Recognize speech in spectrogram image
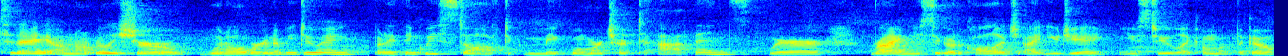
Today I'm not really sure what all we're gonna be doing but I think we still have to make one more trip to Athens where Ryan used to go to college at UGA, used to like a month ago.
